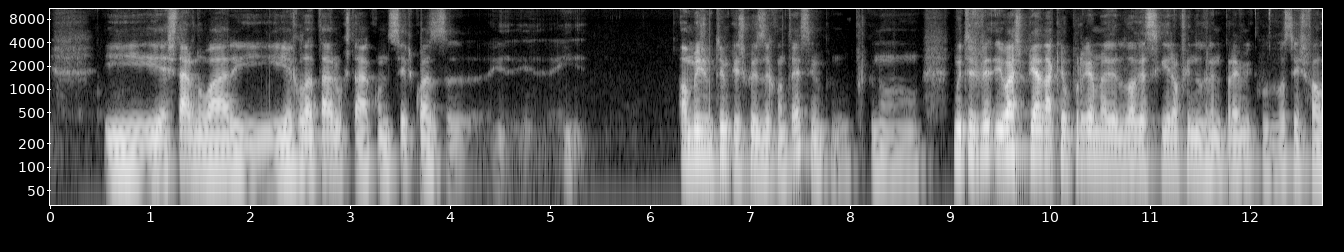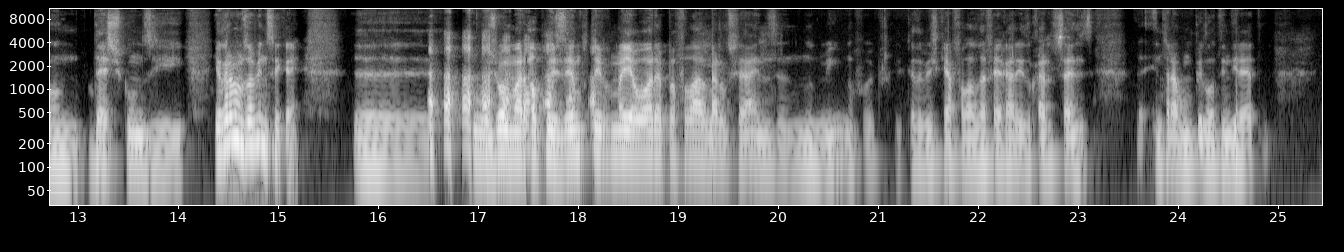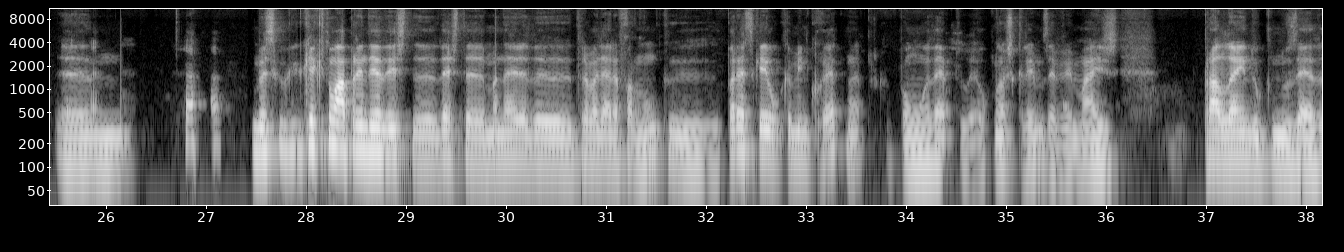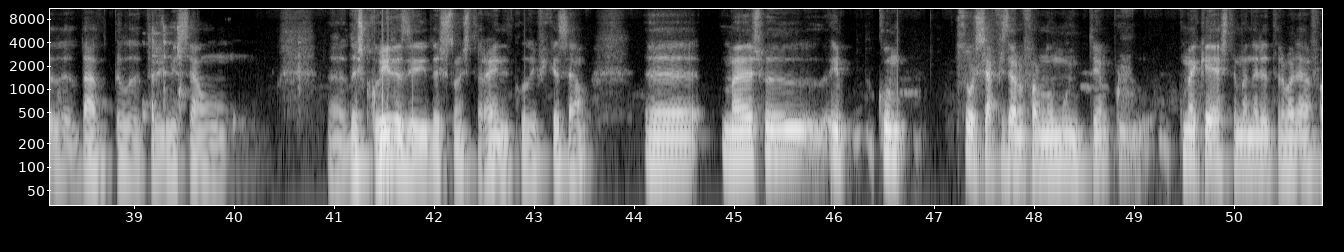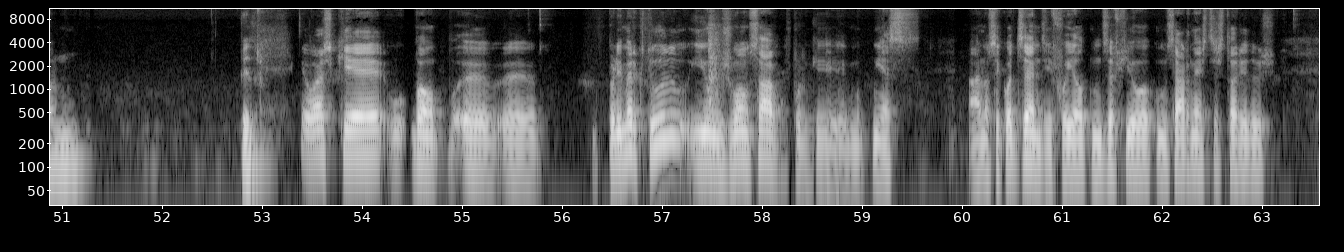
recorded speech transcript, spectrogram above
a estar no ar e, e a relatar o que está a acontecer quase ao mesmo tempo que as coisas acontecem, porque não, muitas vezes eu acho piada aquele programa logo a seguir ao fim do Grande Prémio que vocês falam 10 segundos e, e agora vamos ouvir não sei quem. Eh, o João Amaral, por exemplo, teve meia hora para falar do Carlos Sainz no domingo, não foi? Porque cada vez que ia falar da Ferrari e do Carlos Sainz entrava um piloto em direto. Um, mas o que é que estão a aprender deste, desta maneira de trabalhar a Fórmula 1? Que parece que é o caminho correto, não é? Porque para um adepto é o que nós queremos, é ver mais para além do que nos é dado pela transmissão uh, das corridas e das sessões de treino e de qualificação. Uh, mas uh, como pessoas já fizeram Fórmula 1 há muito tempo, como é que é esta maneira de trabalhar a Fórmula 1? Pedro. Eu acho que é. Bom, primeiro que tudo, e o João sabe, porque me conhece há não sei quantos anos, e foi ele que me desafiou a começar nesta história dos,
